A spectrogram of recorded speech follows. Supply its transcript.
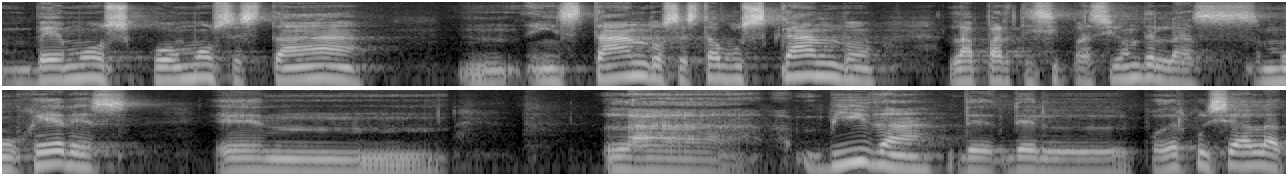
vemos cómo se está mm, instando, se está buscando la participación de las mujeres en la vida del Poder Judicial,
